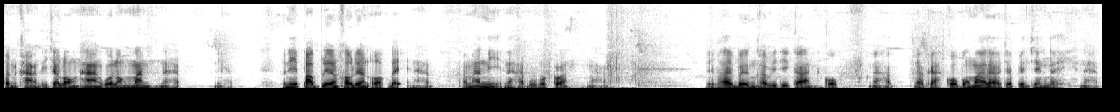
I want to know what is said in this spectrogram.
ค่อนข้างที่จะลองห่างกว่าลองมั่นนะครับนี่ครับตัวนี้ปรับเลื่อนเขาเลื่อนออกได้นะครับ ประมาณนี้นะครับ อุปกรณ์นะครับในพายเบิงครับวิธีการกบนะครับ แล้วก็กบออกมาแล้วจะเป็นยังไงนะครับ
